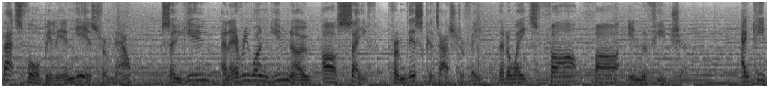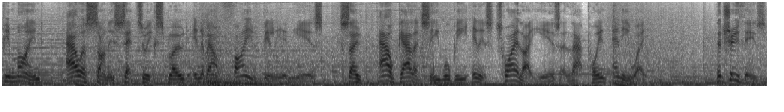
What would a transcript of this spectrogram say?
that's 4 billion years from now, so you and everyone you know are safe from this catastrophe that awaits far, far in the future. And keep in mind, our sun is set to explode in about 5 billion years, so our galaxy will be in its twilight years at that point anyway. The truth is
